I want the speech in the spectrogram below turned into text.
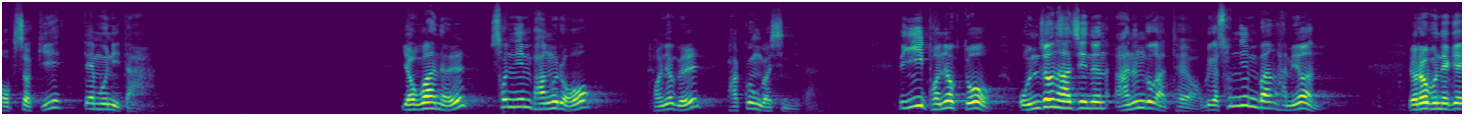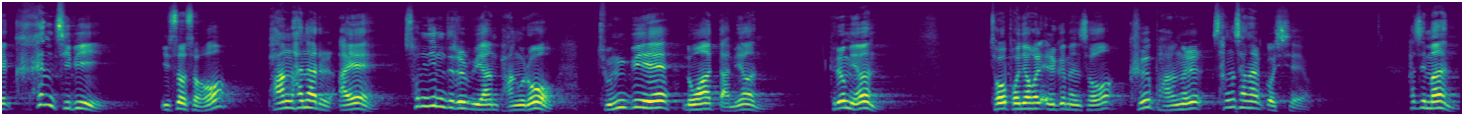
없었기 때문이다. 여관을 손님 방으로 번역을 바꾼 것입니다. 이 번역도 온전하지는 않은 것 같아요. 우리가 손님 방 하면 여러분에게 큰 집이 있어서 방 하나를 아예 손님들을 위한 방으로 준비해 놓았다면 그러면 저 번역을 읽으면서 그 방을 상상할 것이에요. 하지만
